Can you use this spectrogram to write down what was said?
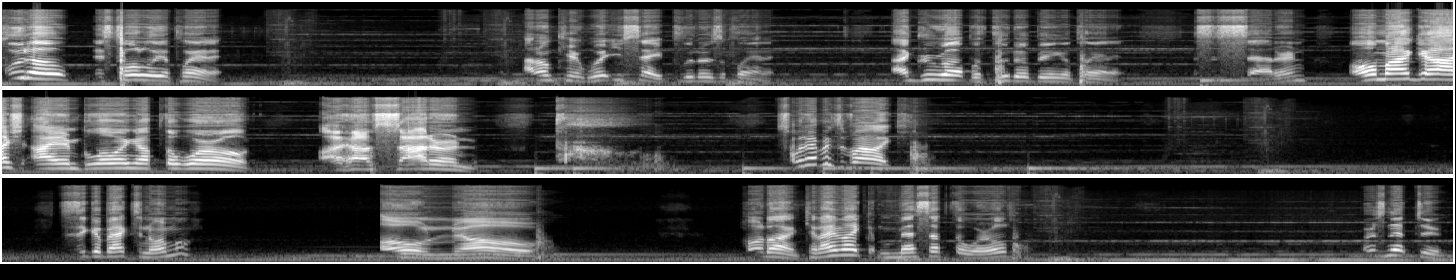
Pluto is totally a planet. I don't care what you say, Pluto's a planet. I grew up with Pluto being a planet. This is Saturn. Oh my gosh, I am blowing up the world. I have Saturn. So what happens if I like... Does it go back to normal? Oh no. Hold on, can I like mess up the world? Where's Neptune?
